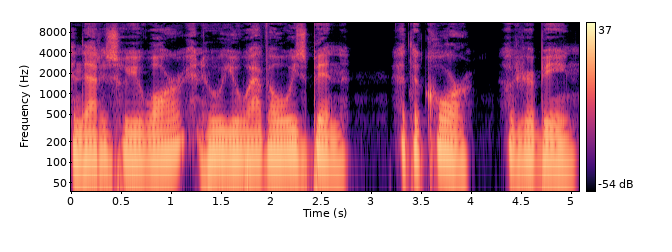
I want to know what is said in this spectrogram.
And that is who you are and who you have always been at the core of your being.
